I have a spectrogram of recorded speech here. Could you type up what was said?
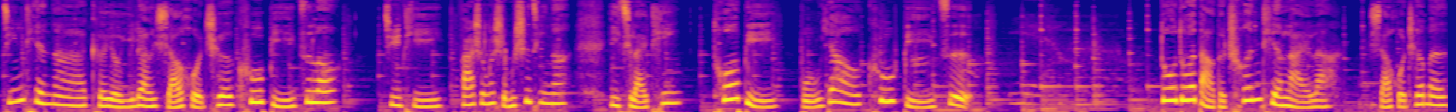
今天呢，可有一辆小火车哭鼻子喽。具体发生了什么事情呢？一起来听。托比，不要哭鼻子。多多岛的春天来了，小火车们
